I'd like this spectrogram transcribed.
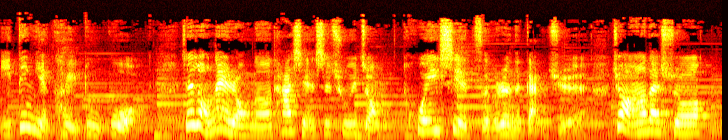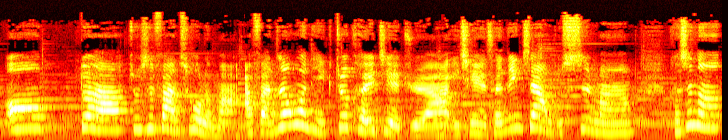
一定也可以度过。这种内容呢，它显示出一种推卸责任的感觉，就好像在说，哦。对啊，就是犯错了嘛，啊，反正问题就可以解决啊，以前也曾经这样，不是吗？可是呢，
